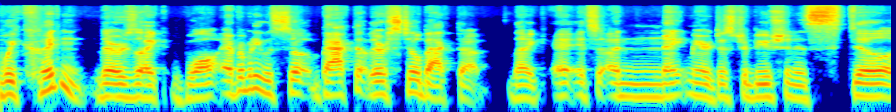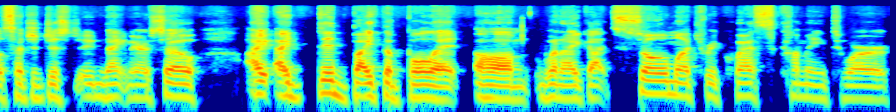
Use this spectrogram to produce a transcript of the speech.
we couldn't. There's like wall. Everybody was so backed up. They're still backed up. Like it's a nightmare. Distribution is still such a just nightmare. So I, I did bite the bullet um, when I got so much requests coming to our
